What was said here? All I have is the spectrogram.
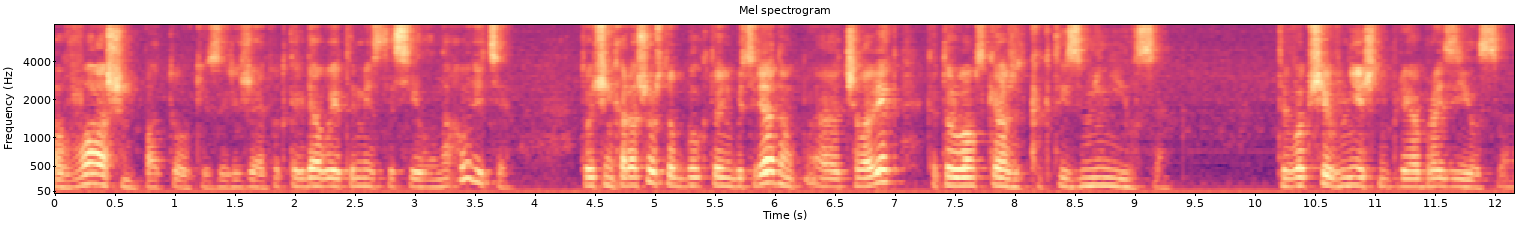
в вашем потоке заряжает. Вот когда вы это место силы находите – то очень хорошо, чтобы был кто-нибудь рядом, э, человек, который вам скажет, как ты изменился. Ты вообще внешне преобразился.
